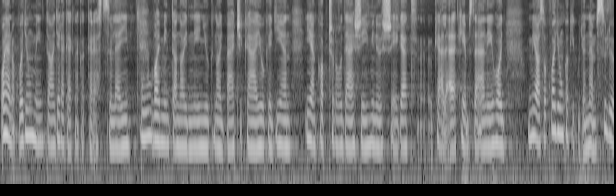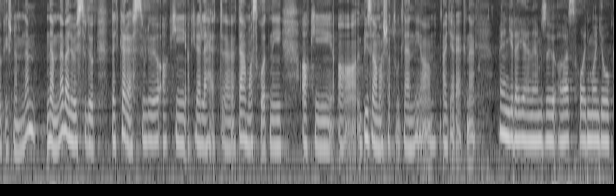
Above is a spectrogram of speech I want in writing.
olyanok vagyunk, mint a gyerekeknek a keresztszülei, uh-huh. vagy mint a nagynényük, nagybácsikájuk, egy ilyen, ilyen kapcsolódási minőséget kell elképzelni, hogy, mi azok vagyunk, akik ugyan nem szülők és nem, nem, nem nevelőszülők, de egy keresztülő, aki, akire lehet támaszkodni, aki a bizalmasa tud lenni a, a gyereknek. Mennyire jellemző az, hogy mondjuk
